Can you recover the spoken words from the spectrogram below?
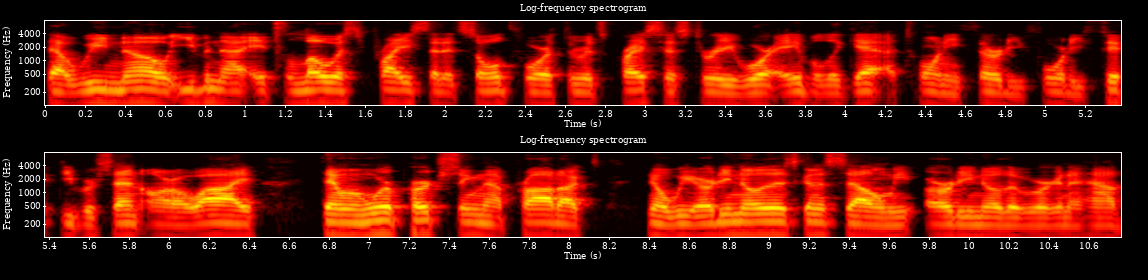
that we know, even at its lowest price that it sold for through its price history, we're able to get a 20, 30, 40, 50% ROI. Then when we're purchasing that product, you know, we already know that it's going to sell and we already know that we're going to have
